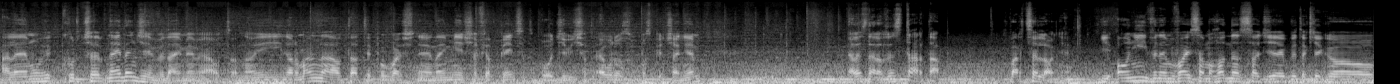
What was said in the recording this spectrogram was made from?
Ale mówię, kurczę, na jeden dzień wynajmiemy auto. No i normalne auta, typu właśnie najmniejsze Fiat 500 to było 90 euro z ubezpieczeniem. Ale znalazłem startup w Barcelonie. I oni wynajmowali samochody na zasadzie jakby takiego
